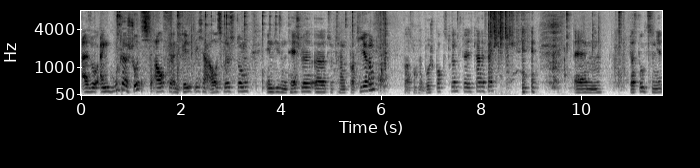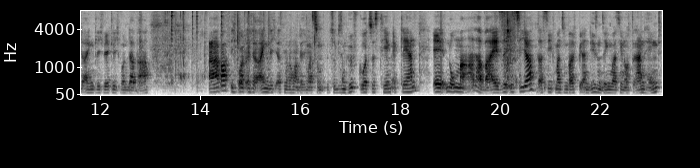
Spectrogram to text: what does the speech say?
Also ein guter Schutz auch für empfindliche Ausrüstung in diesem Täschle äh, zu transportieren. Da ist noch eine Buschbox drin, stelle ich gerade fest. ähm, das funktioniert eigentlich wirklich wunderbar. Aber ich wollte euch ja eigentlich erstmal noch mal ein bisschen was zum, zu diesem Hüftgurtsystem erklären. Äh, normalerweise ist hier, das sieht man zum Beispiel an diesem Ding, was hier noch dran hängt,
